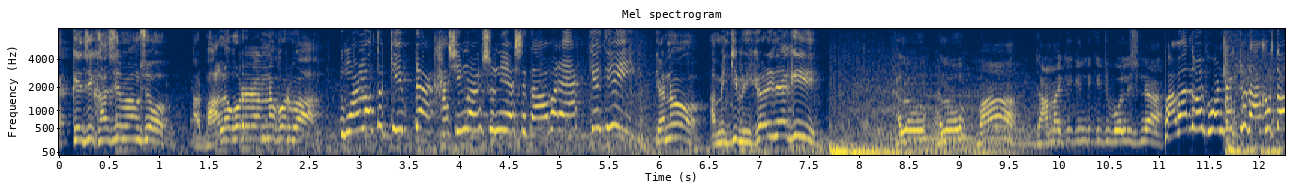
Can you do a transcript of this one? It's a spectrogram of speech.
এক কেজি খাসির মাংস আর ভালো করে রান্না করবা। তোমার মতো কিপটা খাসির মাংস নিয়ে আসে তাও আবার এক কেজি? কেন? আমি কি ভিখারি নাকি? হ্যালো হ্যালো, মা, জামাইকে কিন্তু কিছু বলিস না। বাবা, তুমি ফোনটা একটু রাখো তো,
